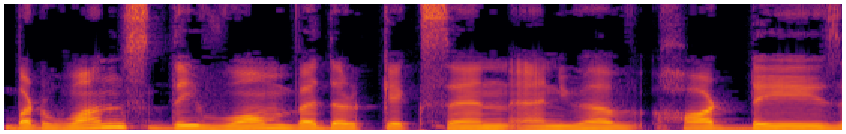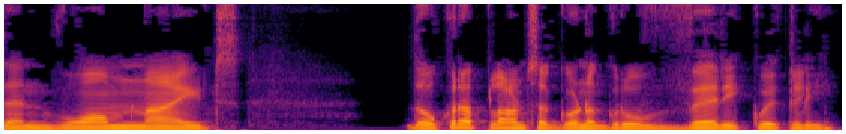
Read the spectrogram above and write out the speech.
But once the warm weather kicks in and you have hot days and warm nights the okra plants are going to grow very quickly.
